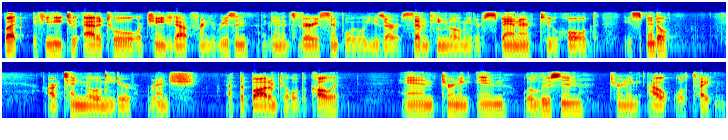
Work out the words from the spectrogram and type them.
But if you need to add a tool or change it out for any reason, again it's very simple. We will use our 17 millimeter spanner to hold the spindle, our 10 millimeter wrench at the bottom to hold the collet, and turning in will loosen, turning out will tighten.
